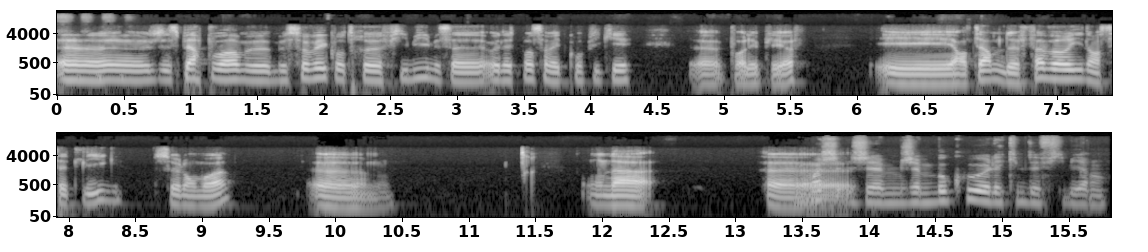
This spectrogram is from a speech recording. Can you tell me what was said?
Euh, j'espère pouvoir me, me sauver contre Phoebe, mais ça, honnêtement, ça va être compliqué euh, pour les playoffs. Et en termes de favoris dans cette ligue, selon moi, euh, on a. Moi, j'ai- j'aime beaucoup l'équipe de Fibir. hein.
